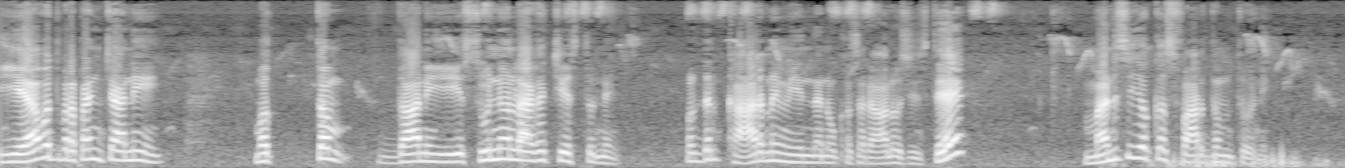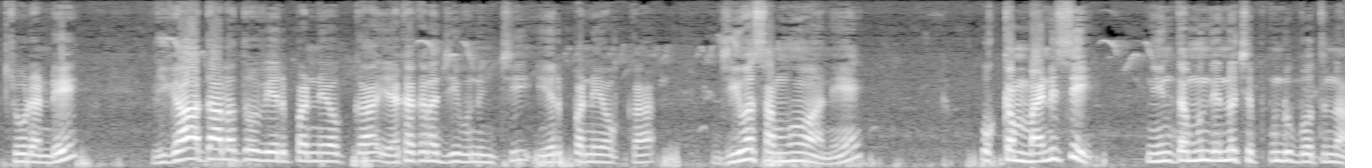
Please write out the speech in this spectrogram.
ఈ యావత్ ప్రపంచాన్ని మొత్తం దాని శూన్యంలాగా చేస్తున్నాయి. మరి దానికి కారణం ఏందని ఒకసారి ఆలోచిస్తే మనిషి యొక్క స్వార్థంతో చూడండి విఘాతాలతో ఏర్పడిన యొక్క ఏకకణ జీవి నుంచి ఏర్పడిన యొక్క జీవ సమూహాన్ని ఒక్క మనిషి ఇంతకుముందు ఎన్నో చెప్పుకుంటూ పోతున్నా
